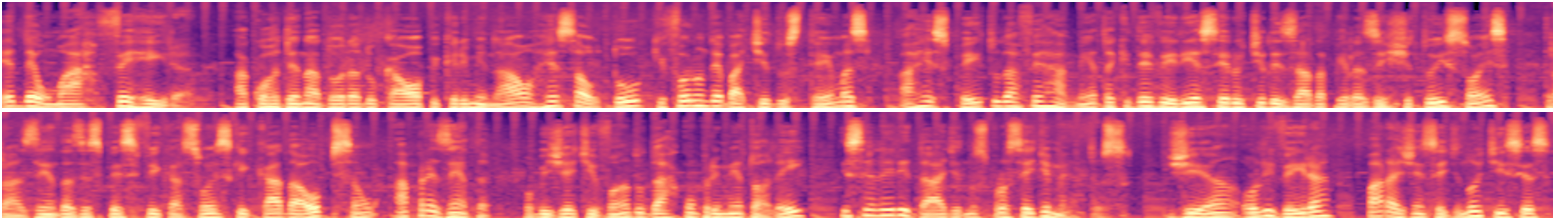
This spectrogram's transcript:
Edelmar Ferreira. A coordenadora do CAOP Criminal ressaltou que foram debatidos temas a respeito da ferramenta que deveria ser utilizada pelas instituições, trazendo as especificações que cada opção apresenta, objetivando dar cumprimento à lei e celeridade nos procedimentos. Jean Oliveira, para a Agência de Notícias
